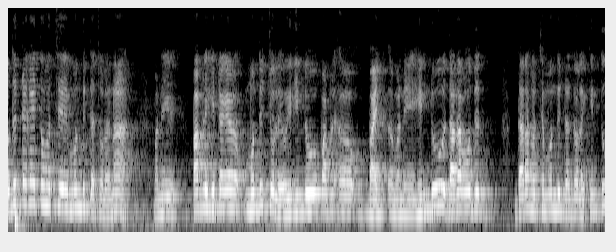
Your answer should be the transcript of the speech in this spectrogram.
ওদের টাকায় তো হচ্ছে মন্দিরটা চলে না? মানে পাবলিকের টাকায় মন্দির চলে, ওই হিন্দু পাবলিক মানে হিন্দু দাদা বৌদের দ্বারা হচ্ছে মন্দিরটা চলে কিন্তু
